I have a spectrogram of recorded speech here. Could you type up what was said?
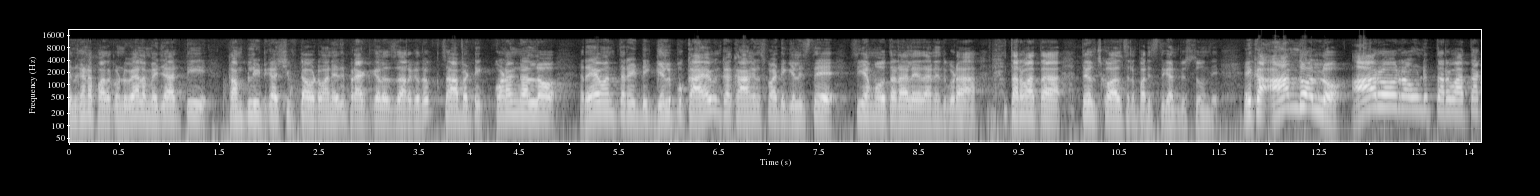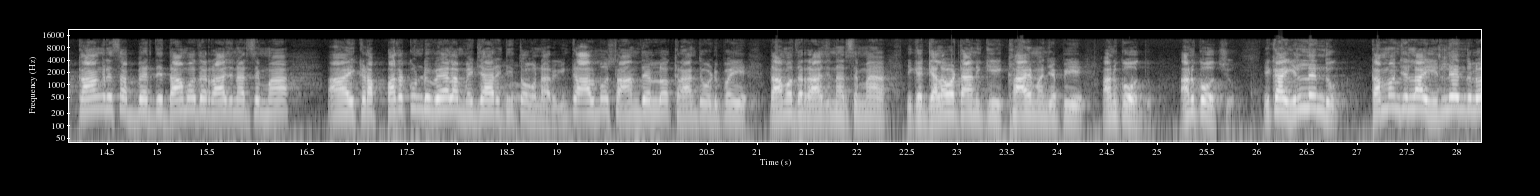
ఎందుకంటే పదకొండు వేల మెజార్టీ కంప్లీట్గా షిఫ్ట్ అవడం అనేది ప్రాక్టికల్ జరగదు. కాబట్టి కొడంగల్లో రేవంత్ రెడ్డి గెలుపు ఖాయం ఇంకా కాంగ్రెస్ పార్టీ గెలిస్తే సీఎం అవుతాడా లేదా అనేది కూడా తర్వాత తెలుసుకోవాల్సిన పరిస్థితి కనిపిస్తుంది. ఇక ఆందోళనలో ఆరో రౌండ్ తర్వాత కాంగ్రెస్ అభ్యర్థి దామోదర్ రాజనరసింహ ఇక్కడ పదకొండు వేల మెజారిటీతో ఉన్నారు. ఇంకా ఆల్మోస్ట్ ఆంధ్రలో క్రాంతి ఓడిపోయి దామోదర్ రాజనరసింహ ఇక గెలవటానికి ఖాయం అని చెప్పి అనుకోవద్దు. అనుకోవచ్చు. ఇక ఇల్లెందు ఖమ్మం జిల్లా ఇల్లెందులో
